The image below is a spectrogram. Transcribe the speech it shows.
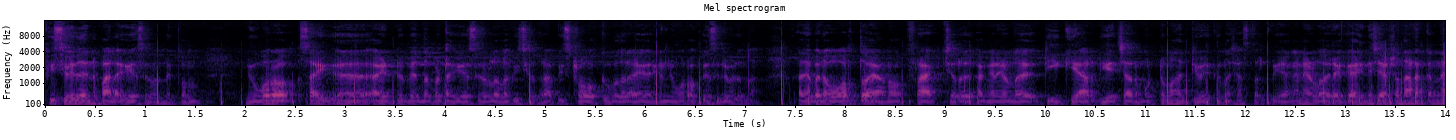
ഫിസിയോയിൽ തന്നെ പല കേസുകളുണ്ട് ഇപ്പം ന്യൂറോ സൈ ആയിട്ട് ബന്ധപ്പെട്ട കേസുകളിലുള്ള ഫിസിയോതെറാപ്പി സ്ട്രോക്ക് മുതലായ കാര്യങ്ങൾ ന്യൂറോ കേസിൽ വിടുന്ന. അതേപോലെ ഓർത്തോ ആണോ ഫ്രാക്ചർ അങ്ങനെയുള്ള T K R D H R മുട്ടുമാറ്റി വെക്കുന്ന ശസ്ത്രക്രിയ അങ്ങനെയുള്ളവരൊക്കെ അതിന് ശേഷം നടക്കുന്ന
